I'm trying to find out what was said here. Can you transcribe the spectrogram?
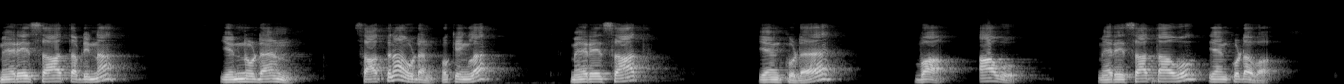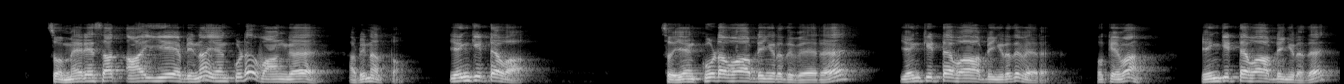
மேரே சாத் அப்படின்னா என்னுடன். சாத்னா உடன். ஓகேங்களா? மேரே சாத் என் கூட வா. ஆவோ. மேரே சாத் ஆவோ என் கூட வா. ஸோ மேரே சாத் ஆயே அப்படின்னா என் கூட வாங்க அப்படின்னு அர்த்தம். என்கிட்ட வா. ஸோ என் கூட வா அப்படிங்கிறது வேற. என்கிட்ட வா அப்படிங்கிறது வேற. ஓகேவா? என்கிட்ட வா அப்படிங்கிறத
